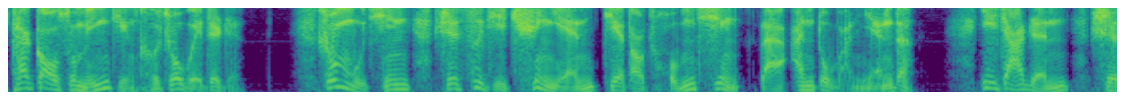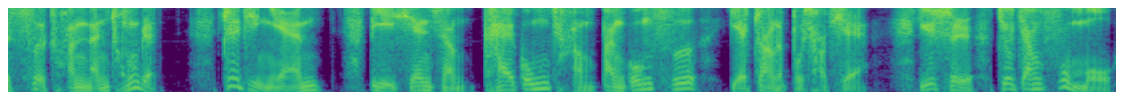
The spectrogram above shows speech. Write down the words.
他告诉民警和周围的人，说母亲是自己去年接到重庆来安度晚年的，一家人是四川南充人。这几年，李先生开工厂办公司也赚了不少钱，于是就将父母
